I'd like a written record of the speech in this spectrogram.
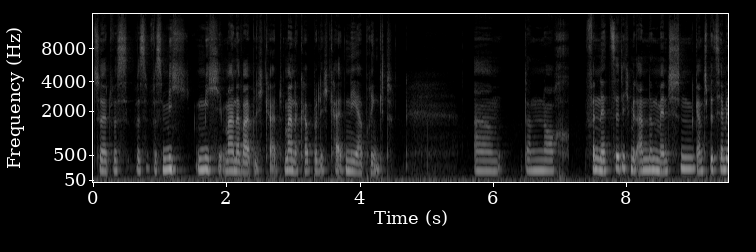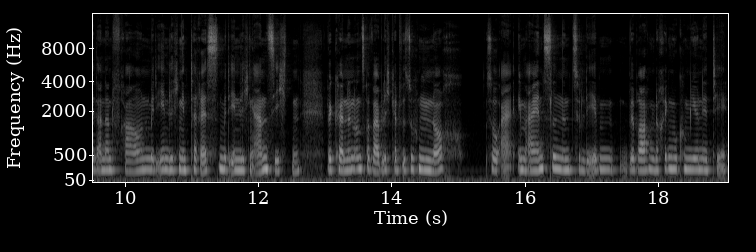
so etwas, was, was mich, mich, meiner Weiblichkeit, meiner Körperlichkeit näher bringt. Ähm, dann noch vernetze dich mit anderen Menschen, ganz speziell mit anderen Frauen, mit ähnlichen Interessen, mit ähnlichen Ansichten. Wir können unsere Weiblichkeit versuchen, noch so im Einzelnen zu leben. Wir brauchen doch irgendwo Community.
